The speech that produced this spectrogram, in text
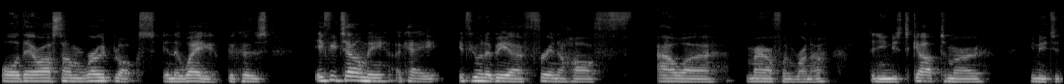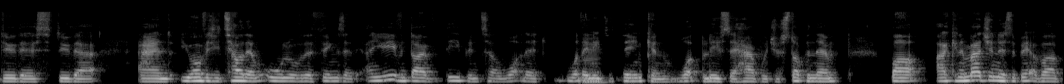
or there are some roadblocks in the way? Because if you tell me, okay, if you want to be a three and a half hour marathon runner, then you need to get up tomorrow, you need to do this, do that. And you obviously tell them all of the things that, and you even dive deep into what they what they mm. need to think and what beliefs they have, which are stopping them but I can imagine there's a bit of a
